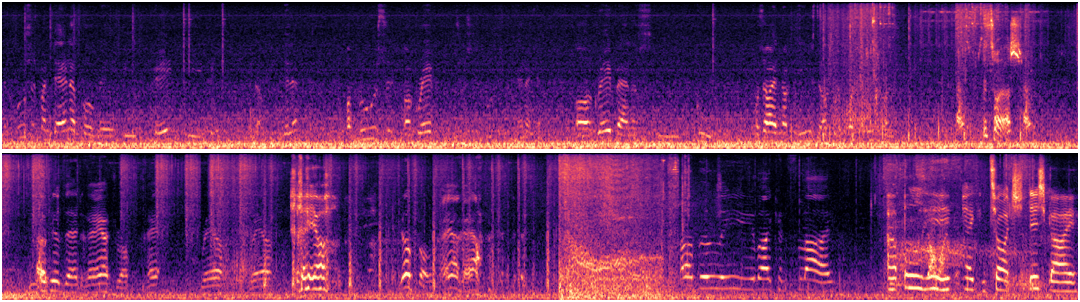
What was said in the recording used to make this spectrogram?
med Bruce's bandana på med i pink, i pink, eller lilla. Og Bruce og Grey, bandana, ja. Og Grey banners i gul. Og så er det nok den eneste også, der et Det tror jeg også. Og det er et rare drop. Rare, rare, rare. Ræer. Jeg får rare, rare. I believe I can fly. I believe I can touch this guy.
